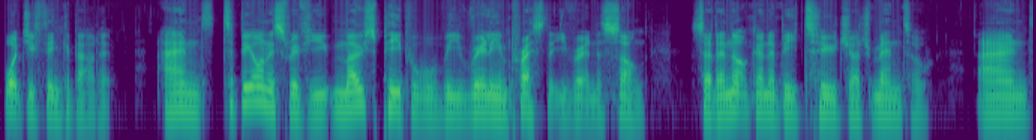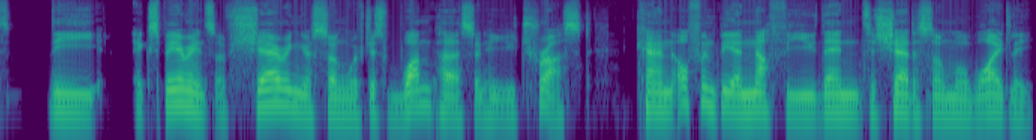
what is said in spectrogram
What do you think about it? And to be honest with you, most people will be really impressed that you've written a song. So they're not going to be too judgmental. And the experience of sharing your song with just one person who you trust can often be enough for you then to share the song more widely.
